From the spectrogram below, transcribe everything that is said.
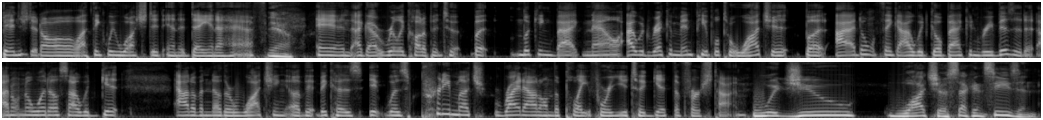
binged it all. I think we watched it in a day and a half. Yeah. And I got really caught up into it. But looking back now, I would recommend people to watch it, but I don't think I would go back and revisit it. I don't know what else I would get out of another watching of it because it was pretty much right out on the plate for you to get the first time. Would you watch a second season?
